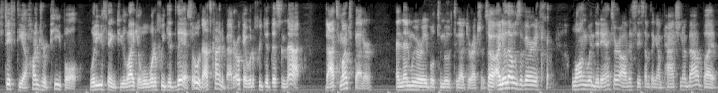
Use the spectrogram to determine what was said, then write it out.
50, 100 people what do you think? Do you like it? Well, what if we did this? Oh, that's kind of better. Okay, what if we did this and that? That's much better. And then we were able to move to that direction. So I know that was a very long-winded answer. Obviously, something I'm passionate about, but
